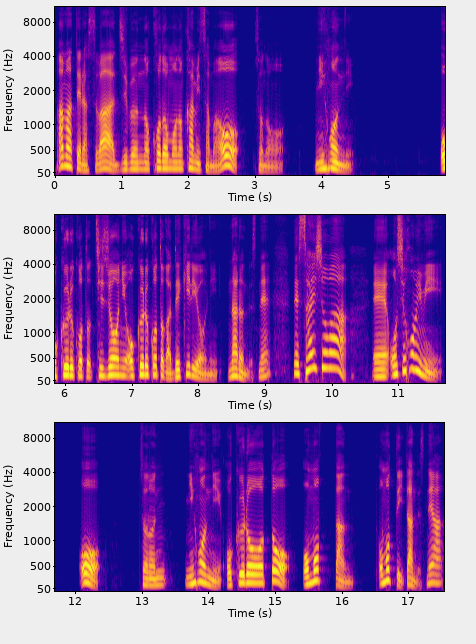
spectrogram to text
アマテラスは自分の子供の神様をその日本に送ること地上に送ることができるようになるんですね。で最初は、えー、おしほみみをその日本に送ろうと思ったん思っていたんですねア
